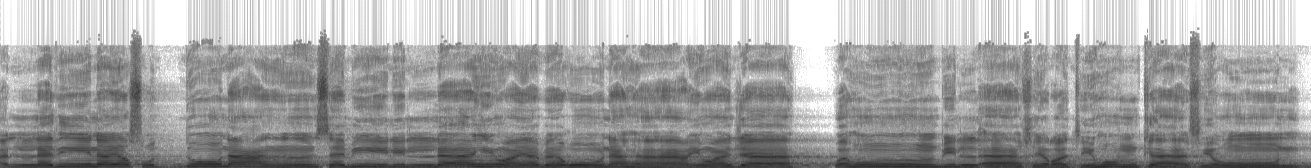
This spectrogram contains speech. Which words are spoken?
الذين يصدون عن سبيل الله ويبغونها عوجا وهم بالآخرة هم كافرون.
